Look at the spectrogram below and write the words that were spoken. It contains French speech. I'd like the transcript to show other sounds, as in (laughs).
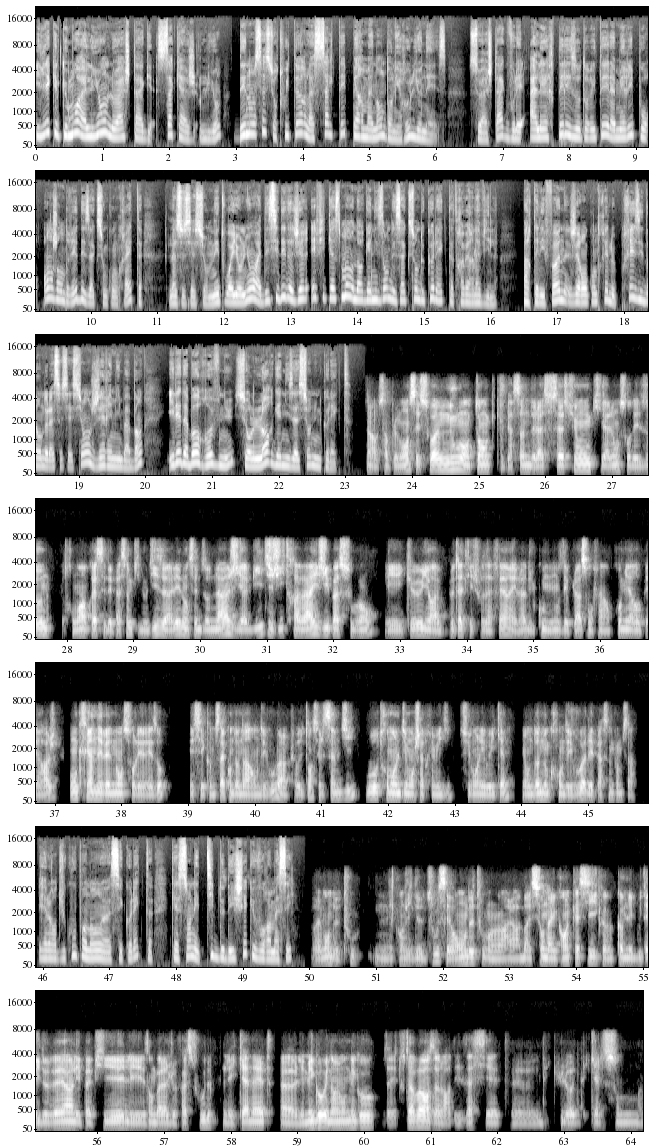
Il y a quelques mois à Lyon, le hashtag Saccage Lyon dénonçait sur Twitter la saleté permanente dans les rues lyonnaises. Ce hashtag voulait alerter les autorités et la mairie pour engendrer des actions concrètes. L'association Nettoyons Lyon a décidé d'agir efficacement en organisant des actions de collecte à travers la ville. Par téléphone, j'ai rencontré le président de l'association, Jérémy Babin. Il est d'abord revenu sur l'organisation d'une collecte. Alors simplement, c'est soit nous en tant que personnes de l'association qui allons sur des zones, autrement après c'est des personnes qui nous disent allez dans cette zone-là, j'y habite, j'y travaille, j'y passe souvent et qu'il y aura peut-être quelque chose à faire et là du coup on se déplace, on fait un premier opérage, on crée un événement sur les réseaux et c'est comme ça qu'on donne un rendez-vous. Alors, la plupart du temps, c'est le samedi ou autrement le dimanche après-midi, suivant les week-ends. Et on donne donc rendez-vous à des personnes comme ça. Et alors, du coup, pendant euh, ces collectes, quels sont les types de déchets que vous ramassez? Vraiment de tout. Mais quand je dis de tout, c'est vraiment de tout. Hein. Alors, bah, si on a les grands classiques comme, les bouteilles de verre, les papiers, les emballages de fast-food, les canettes, euh, les mégots, énormément de mégots. Vous allez tout avoir. Vous allez avoir des assiettes, euh, des culottes, des caleçons,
